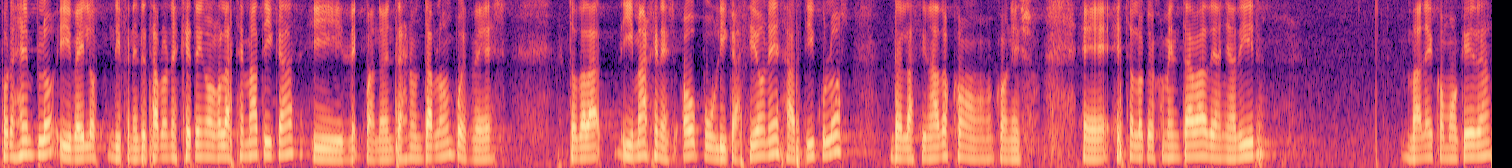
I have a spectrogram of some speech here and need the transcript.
por ejemplo, y veis los diferentes tablones que tengo con las temáticas y cuando entras en un tablón, pues ves todas las imágenes o publicaciones, artículos relacionados con, eso. Eh, esto es lo que os comentaba de añadir, ¿vale? Cómo queda.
